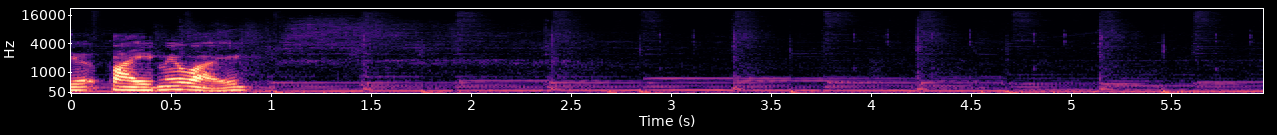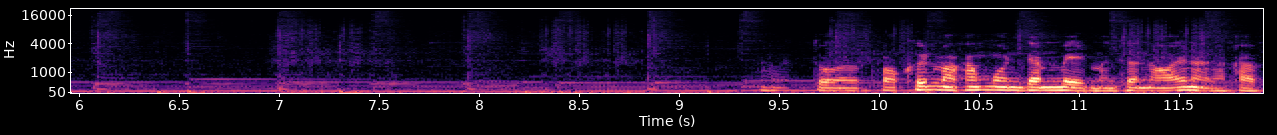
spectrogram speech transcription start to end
เยอะไปไม่ไหว ตัวพอขึ้นมาข้างบนดาเมจมันจะน้อยหน่อยนะครับ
